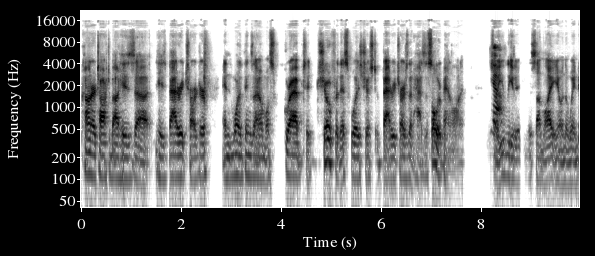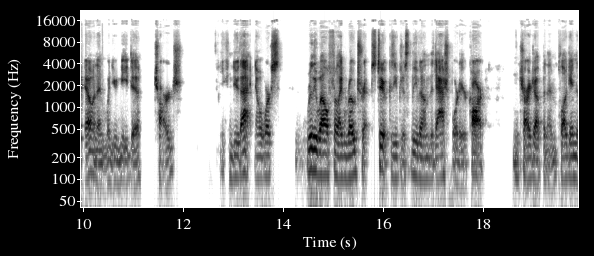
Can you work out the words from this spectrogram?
connor talked about his uh his battery charger and one of the things i almost grabbed to show for this was just a battery charger that has a solar panel on it. So yeah, you leave it in the sunlight you know in the window and then when you need to charge you can do that. You know it works really well for like road trips too because you can just leave it on the dashboard of your car and charge up and then plug into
